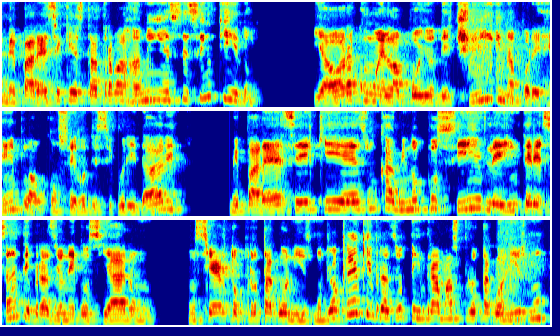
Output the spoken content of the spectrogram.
Me parece que está trabajando en ese sentido. Y ahora con el apoyo de China, por ejemplo, al Consejo de Seguridad, me parece que é um caminho possível e interessante o Brasil negociar um certo protagonismo. Eu creio que o Brasil terá mais protagonismo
